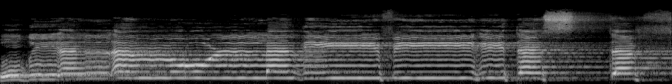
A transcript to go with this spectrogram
قضي الأمر الذي فيه تستفتيان.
